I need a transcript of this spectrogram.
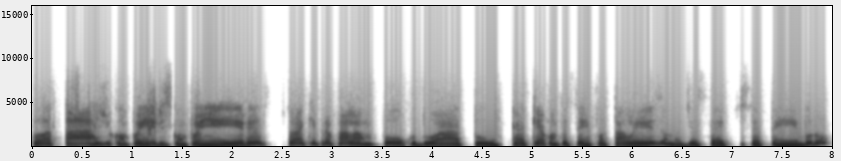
Boa tarde, companheiros e companheiras. Estou aqui para falar um pouco do ato que aconteceu em Fortaleza, no dia 7 de setembro,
